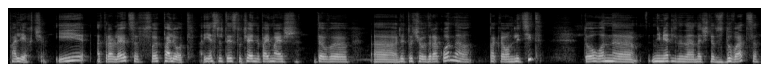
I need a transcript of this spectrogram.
полегче, и отправляются в свой полет. Если ты случайно поймаешь этого э, летучего дракона, пока он летит, то он э, немедленно начнет сдуваться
